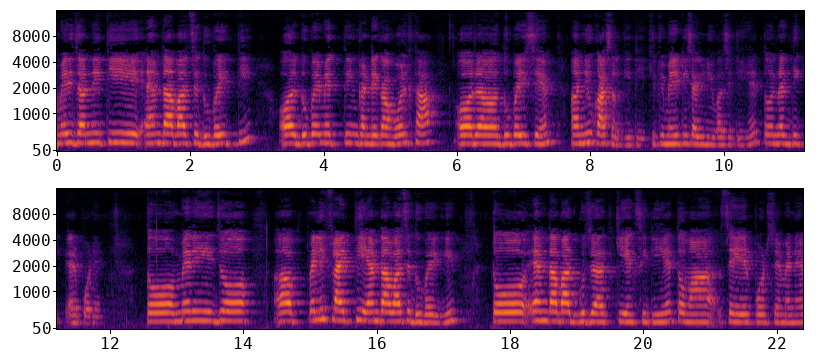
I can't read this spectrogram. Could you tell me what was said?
मेरी जर्नी थी अहमदाबाद से दुबई थी और दुबई में तीन घंटे का होल्ड था और दुबई से न्यू कासल की थी क्योंकि मेरी टी साइड यूनिवर्सिटी है तो नज़दीक एयरपोर्ट है। तो मेरी जो पहली फ़्लाइट थी अहमदाबाद से दुबई की। तो अहमदाबाद गुजरात की एक सिटी है तो वहाँ से एयरपोर्ट से मैंने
